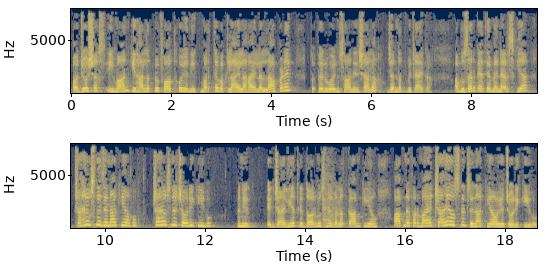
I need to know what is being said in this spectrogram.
اور جو شخص ایمان کی حالت میں فوت ہو یعنی مرتے وقت لا الہ الا اللہ پڑھے، تو پھر وہ انسان ان شاء اللہ جنت میں جائے گا۔ ابو ذر کہتے ہیں، میں نے ارض کیا، چاہے اس نے زنا کیا ہو، چاہے اس نے چوری کی ہو یعنی ایک جاہلیت کے دور میں اس نے غلط کام کیے ہو آپ نے فرمایا، چاہے اس نے جنا کیا ہو یا چوری کی ہو۔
